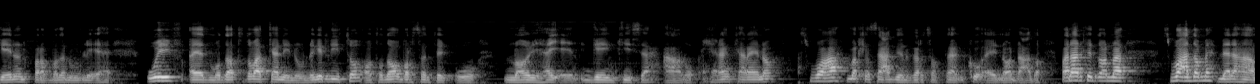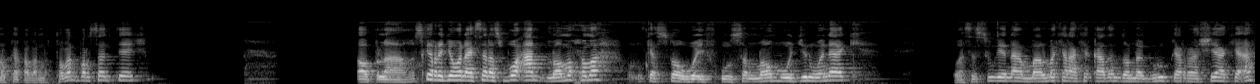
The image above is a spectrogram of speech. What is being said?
geenan fara badan uu leeyahay. Wave ayaad moodaa toddobaadkan inuu naga liito oo toddoba percentage uu noo yahay geynkiisa aanu xiran karayno. Asbuuca marka saacadda universal time ay noo dhacdo. Waan arki doonaa asbuuca dambe meelaha aanu ka qabano toban percentage iska rajo wanaagsan asbuucan nooma xuma. Inkastoo wave uusan noo muujin wanaag waase sugaynaa maalmo kale aan ka qaadan doonaa gruupka raashiyaanka ah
